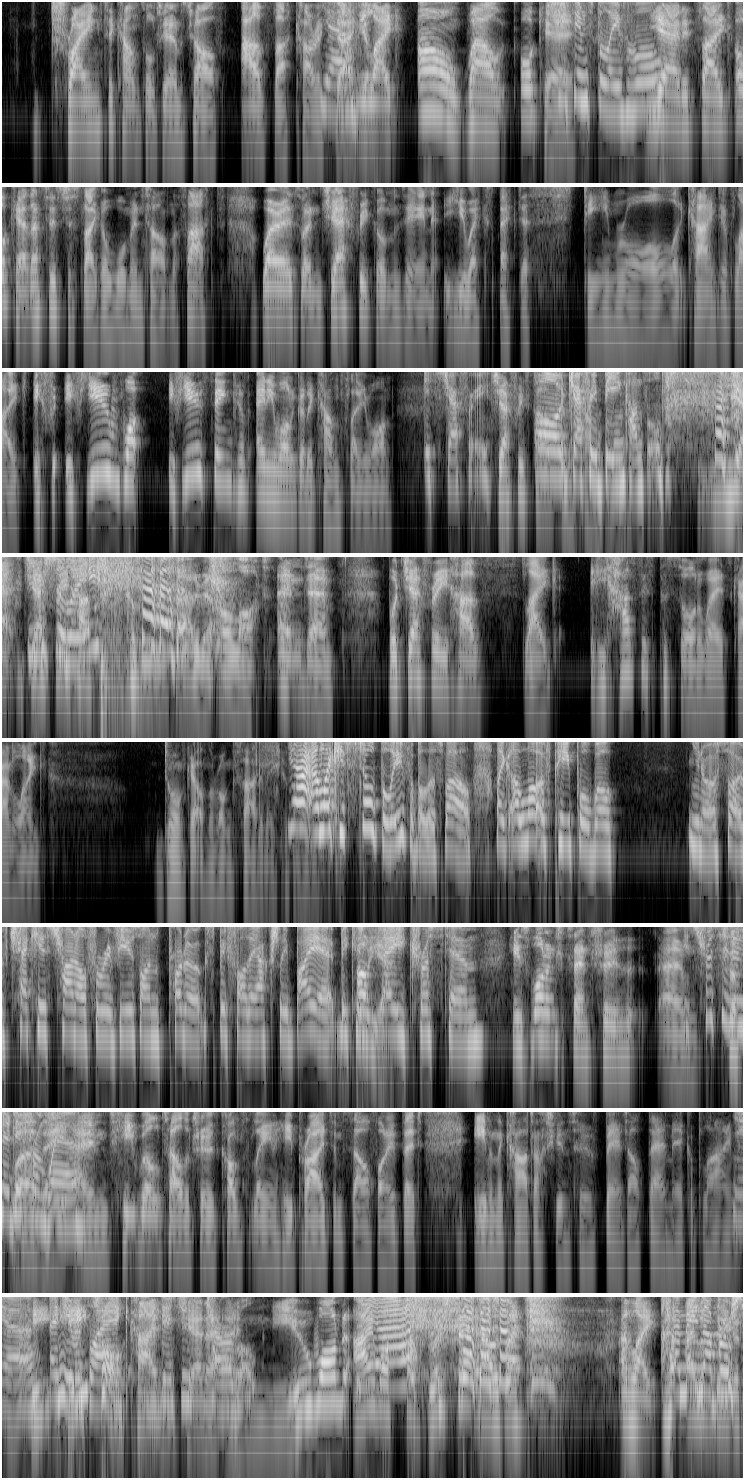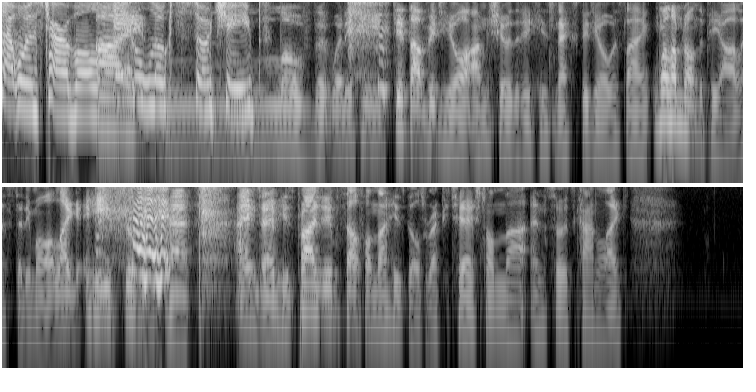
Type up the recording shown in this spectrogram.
trying to cancel James Charles as that character, Yeah. and you're like, oh well, okay. She seems believable. yeah, and it's like, okay, that's just, just like a woman telling the facts. Whereas when Jeffree comes in, you expect a steamroll kind of like if if you what if you think of anyone going to cancel anyone, It's Jeffree. Jeffree Star's Oh, Jeffree being cancelled. yeah, Jeffree Usually. has been on the side of it a lot, and um, but Jeffree has like he has this persona where it's kind of like, don't get on the wrong side of me. yeah, and like he's still believable as well. Like a lot of people will, you know, sort of check his channel for reviews on products before they actually buy it because Oh, yeah. they trust him. he's one hundred percent true. Um, He's trusted in a different way. and he will tell the truth constantly, and he prides himself on it. That even the Kardashians who've made out their makeup line, Yeah, and he, and he was told like, Kylie "This is terrible." a new one. I Yeah. watched that brush and I was like. And like, I mean, love that brush set was terrible. I it looked so cheap. Love that when he did that video. I'm sure that his next video was like, "Well, I'm not on the PR list anymore." Like he doesn't care, and um, he's prided himself on that. He's built a reputation on that, and so it's kind of like,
